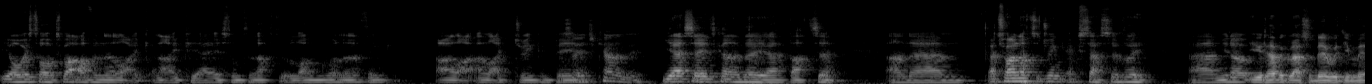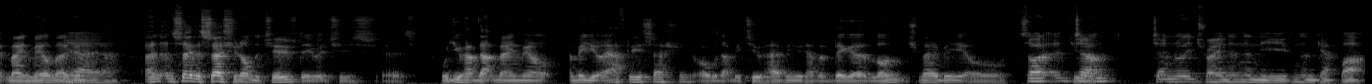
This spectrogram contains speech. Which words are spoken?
he always talks about having a like an IPA or something after a long run, and I think I like I like drinking beer. Sage Canaday. Yeah, Sage Canaday, yeah, that's it. And um, I try not to drink excessively. Um, you know, You'd have a glass of beer with your main meal, maybe. yeah, yeah. And and say the session on the Tuesday, which is, would you have that main meal immediately after your session, or would that be too heavy? You'd have a bigger lunch, maybe, or So uh, gen- generally training in the evening and get back,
